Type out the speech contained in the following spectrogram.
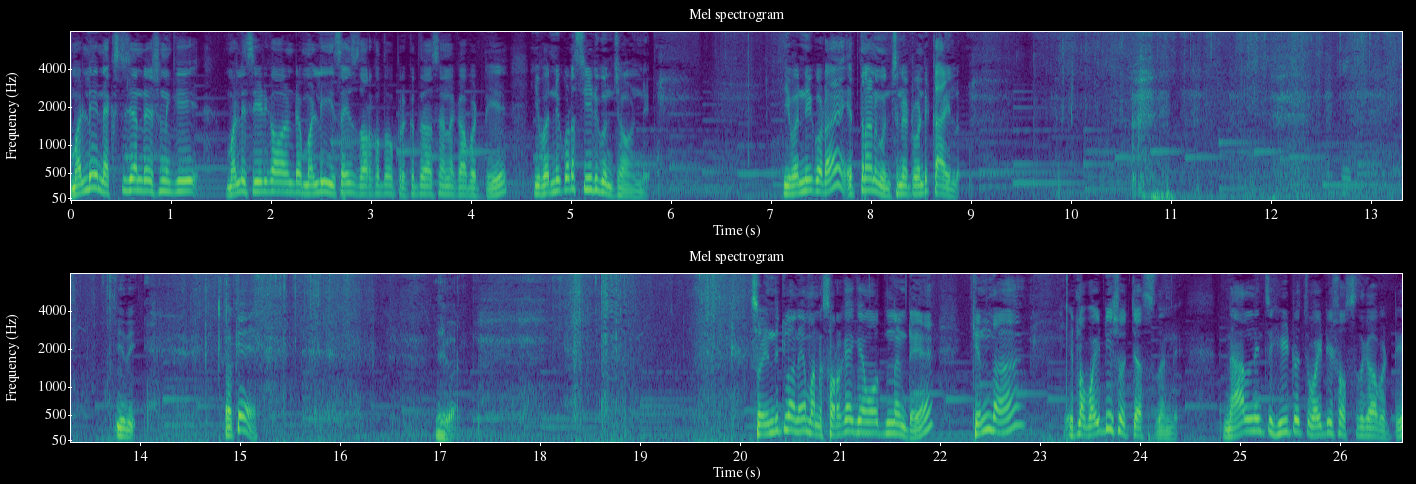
మళ్ళీ నెక్స్ట్ జనరేషన్కి మళ్ళీ సీడ్ కావాలంటే మళ్ళీ ఈ సైజు దొరకదు ప్రకృతి వ్యవసాయంలో కాబట్టి ఇవన్నీ కూడా సీడ్ గుంచామండి. ఇవన్నీ కూడా ఇత్తనానికి ఉంచినటువంటి కాయలు. ఇది. ఓకే? ఇదిగో. సో ఇందులోనే మన సొరకాయకి ఏమవుతుందంటే కింద ఇట్లా వైటిష్ వచ్చేస్తుందండి. నేల నుంచి హీట్ వచ్చి వైటిష్ వస్తుంది కాబట్టి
